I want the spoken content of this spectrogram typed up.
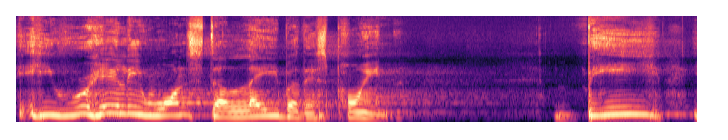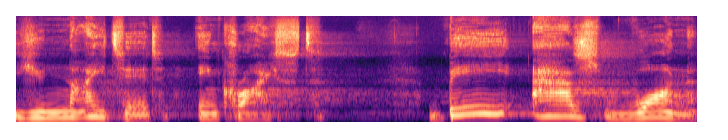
He really wants to labor this point. Be united in Christ. Be as one.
